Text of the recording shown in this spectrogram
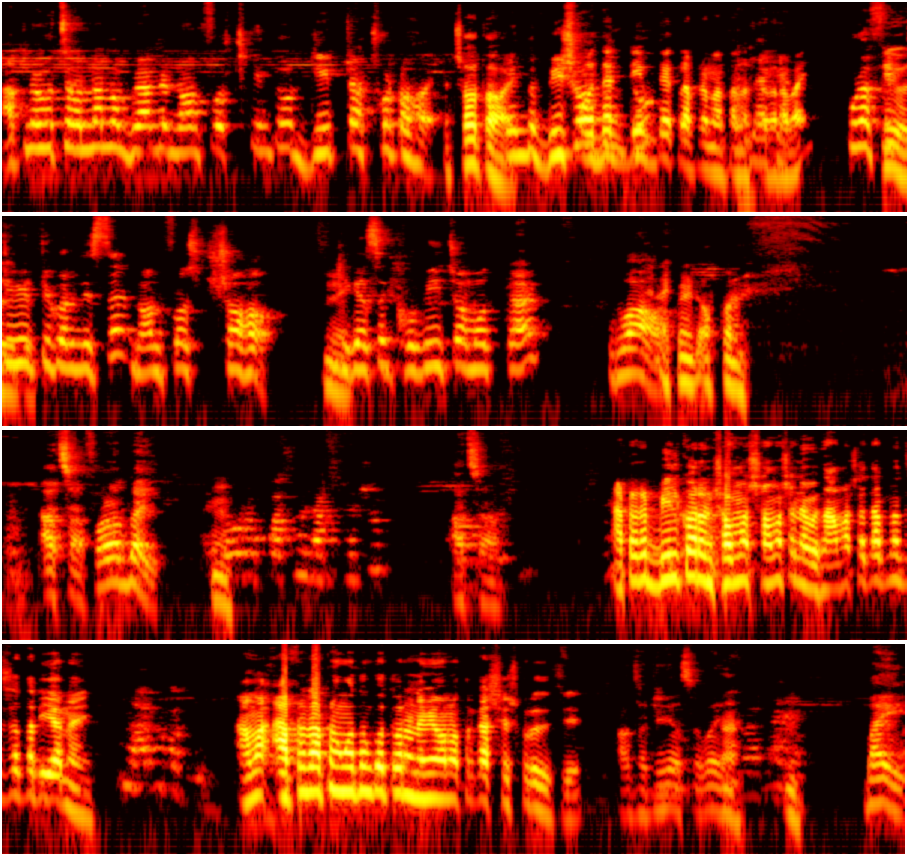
আপনার হচ্ছে অন্যান্য ব্র্যান্ডের নন পোস্ট কিন্তু ডিপটা ছোট হয়। ছোট হয়। কিন্তু ভীষণ ওদের ডিপ দেখলে আপনার মাথা নষ্ট করা ভাই। পুরো Huge. ফিফটি ফিফটি করে দিচ্ছে নন ফ্রস্ট সহ ঠিক আছে? খুবই চমৎকার। ওয়াও এক মিনিট অফ করেন। আচ্ছা ফরদ ভাই। আচ্ছা। আপনারা বিল করেন সমস্যা সমস্যা নেই আমার সাথে আপনাদের সাথে ইয়া নাই। আমার আপনারা আপনার মতন করতে পারেন আমি আমার মতন কাজ শেষ করে দিচ্ছি। আচ্ছা ঠিক আছে ভাই। হ্যাঁ। ভাই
